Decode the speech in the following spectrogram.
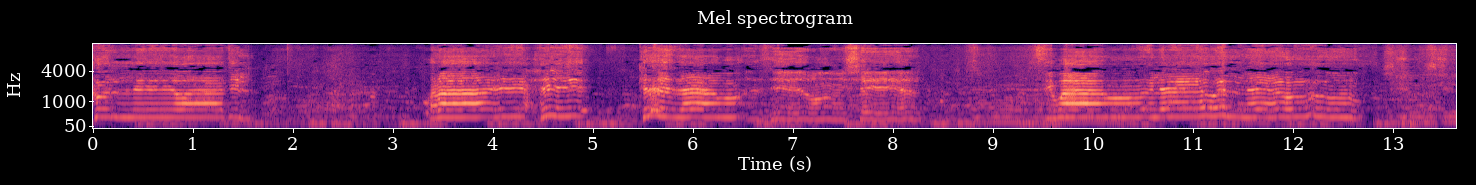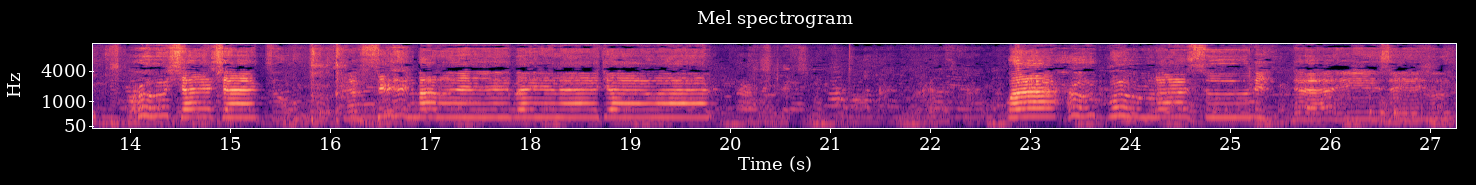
كل واد. رايح كذا مؤثر شيئا سواه لا ولا حشاشة نفس المرء بين جوال وحب رسول الله. زين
